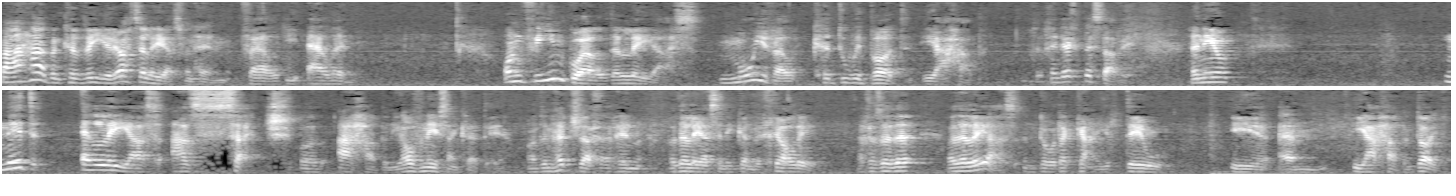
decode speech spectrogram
ma Ahab yn cyfeirio at Elias fan hyn fel i Elin. Ond fi'n gweld Elias mwy fel cydwybod i Ahab. Chi'n deall beth da fi? Hynny yw, nid Elias as such oedd Ahab yn ei ofni sa'n credu, ond yn hytrach ar hyn oedd Elias yn ei gynrychioli. Achos oedd, oedd Elias yn dod â gair dew i, um, i Ahab yn doedd.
